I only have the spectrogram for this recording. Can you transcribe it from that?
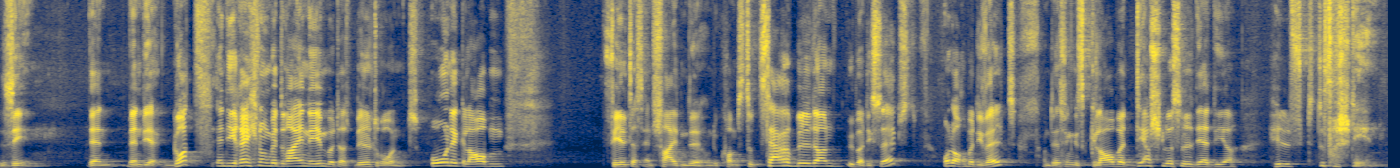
sehen. Denn wenn wir Gott in die Rechnung mit reinnehmen, wird das Bild rund. Ohne Glauben fehlt das Entscheidende und du kommst zu Zerrbildern über dich selbst und auch über die Welt. Und deswegen ist Glaube der Schlüssel, der dir hilft zu verstehen.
